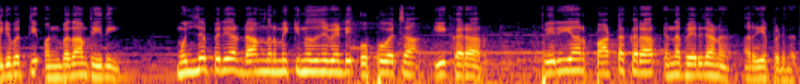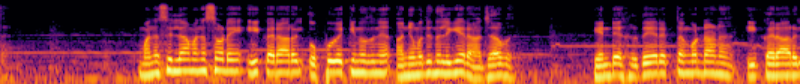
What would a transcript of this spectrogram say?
ഇരുപത്തി ഒൻപതാം തീയതി മുല്ലപ്പെരിയാർ ഡാം നിർമ്മിക്കുന്നതിനു വേണ്ടി ഒപ്പുവെച്ച ഈ കരാർ പെരിയാർ പാട്ടക്കരാർ എന്ന പേരിലാണ് അറിയപ്പെടുന്നത്. മനസ്സില്ലാ മനസ്സോടെ ഈ കരാറിൽ ഒപ്പുവെക്കുന്നതിന് അനുമതി നൽകിയ രാജാവ് എന്റെ ഹൃദയരക്തം കൊണ്ടാണ് ഈ കരാറിൽ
